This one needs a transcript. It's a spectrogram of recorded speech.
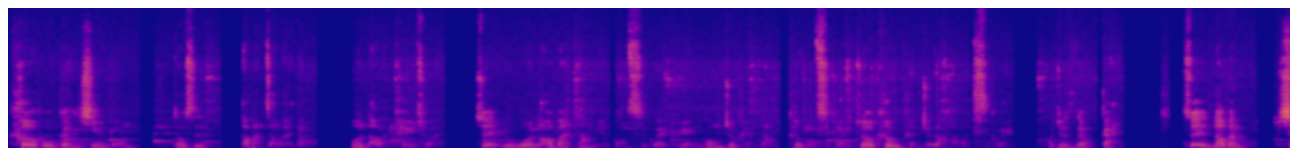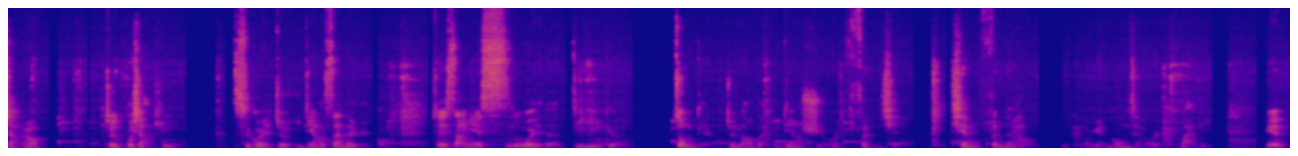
客户跟新员工都是。老板找来的，或老板培育出来的，所以如果老板让员工吃亏，员工就可能让客户吃亏，最后客户可能就让老板吃亏，我就是这种概念。所以老板想要就不想去吃亏，就一定要善待员工。所以商业思维的第一个重点，就老板一定要学会分钱，钱分得好，员工才会卖力。因为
